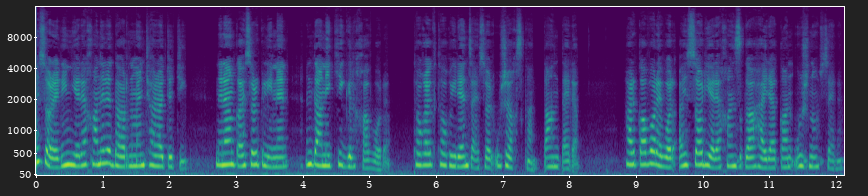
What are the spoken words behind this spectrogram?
Այս օրերին երեխաները դառնում են չարաճճի։ Նրանք այսօր կլինեն ընտանիքի գլխավորը։ Թողեք թող իրենց այսօր ուժեղ զգան, տանտերը։ Հարկավոր է, որ այսօր երեխան զգա հայրական ուժն ու սերը։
